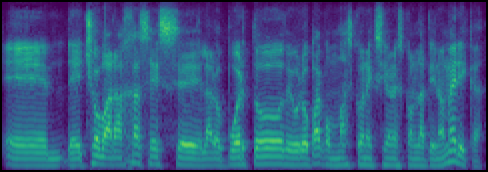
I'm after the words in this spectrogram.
Eh, de hecho, Barajas es el aeropuerto de Europa con más conexiones con Latinoamérica.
